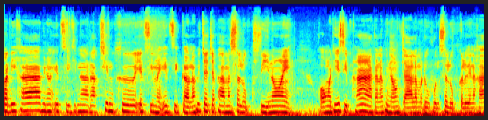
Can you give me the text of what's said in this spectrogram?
วัสดีค่ะ พี่น้อง FC ที่น่ารักเช่นเคย FC ใหม่ FC เก่านะพี่ใจจะพามาสรุปสีน้อย ของวันที่ 15 กันนะพี่น้องจ้าเรามาดูผลสรุปกันเลยนะคะ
